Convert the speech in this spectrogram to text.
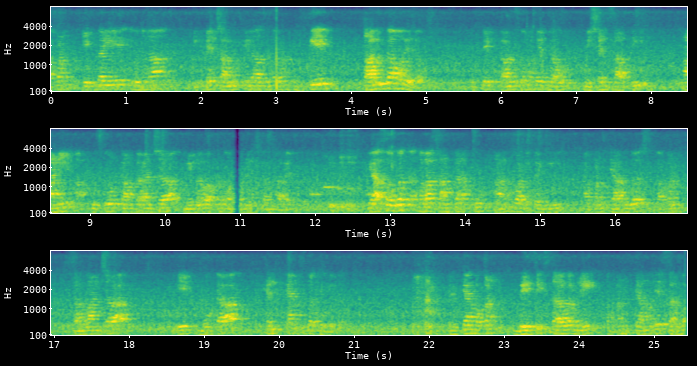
आपण एकदा ही योजना इकडे चालू केला असेल तर प्रत्येक तालुक्यामध्ये जाऊ. प्रत्येक तालुक्यामध्ये जाऊन मिशन साथी आणि ऊसतोड कामगारांच्या मेळावा आपण ऑर्गनाईज करणार आहे. यासोबत मला सांगताना खूप आनंद वाटत आहे की आपण त्या दिवस आपण सर्वांचा एक मोठा हेल्थ कॅम्प सुद्धा ठेवलेला त्या आपण बेसिक स्तरावर नाही आपण त्यामध्ये सर्व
